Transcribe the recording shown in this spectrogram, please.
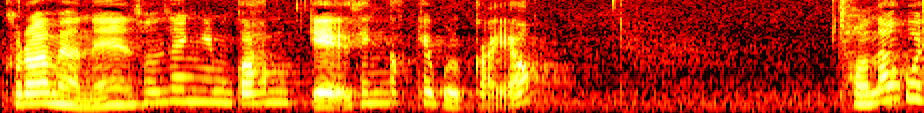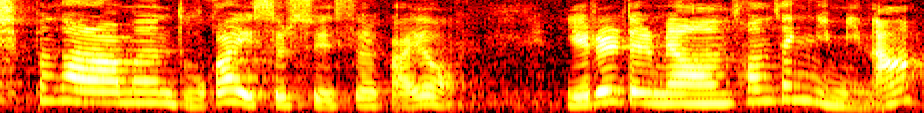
그러면은 선생님과 함께 생각해 볼까요? 전하고 싶은 사람은 누가 있을 수 있을까요? 예를 들면 선생님이나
